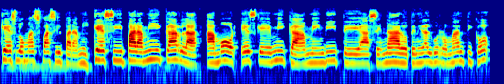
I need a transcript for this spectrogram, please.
qué es lo más fácil para mí. Que si para mí, Carla, amor es que Mika me invite a cenar o tener algo romántico,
